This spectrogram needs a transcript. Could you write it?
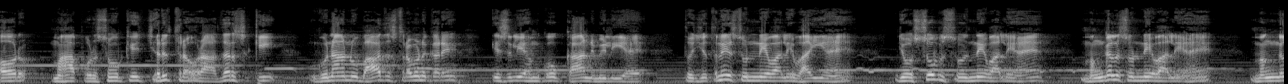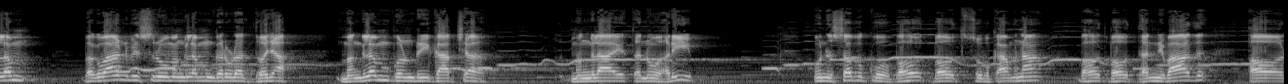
और महापुरुषों के चरित्र और आदर्श की गुणानुवाद श्रवण करें, इसलिए हमको कान मिली है। तो जितने सुनने वाले भाई हैं, जो शुभ सुनने वाले हैं, मंगल सुनने वाले हैं, मंगलम, भगवान विष्णु, मंगलम गरुड़ ध्वजा, मंगलम पुंडरी काक्ष, मंगलाय तनु हरि, उन सबको बहुत बहुत शुभकामना बहुत बहुत धन्यवाद। और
